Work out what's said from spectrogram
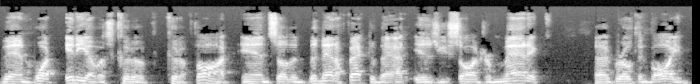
than what any of us could have could have thought. And so the, the net effect of that is you saw a dramatic uh, growth in volume.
